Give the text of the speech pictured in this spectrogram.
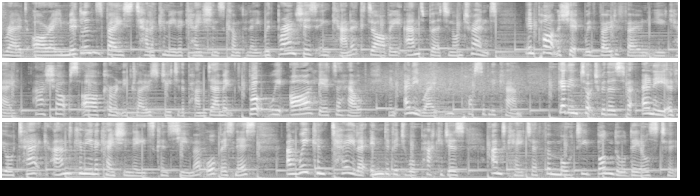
Red are a Midlands based telecommunications company with branches in Cannock, Derby, and Burton on Trent in partnership with Vodafone UK. Our shops are currently closed due to the pandemic, but we are here to help in any way we possibly can. Get in touch with us for any of your tech and communication needs, consumer or business, and we can tailor individual packages and cater for multi bundle deals too.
